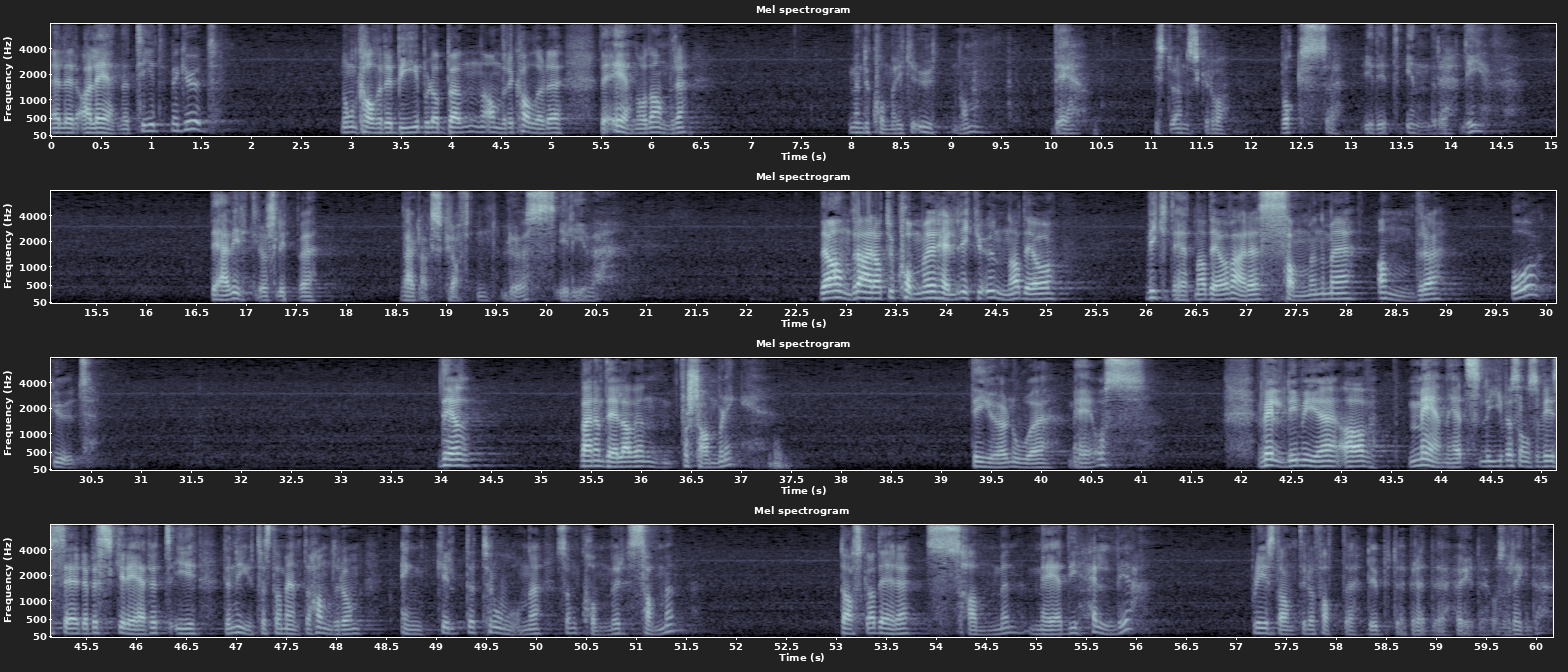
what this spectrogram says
Eller alenetid med Gud. Noen kaller det Bibel og bønn, andre kaller det det ene og det andre. Men du kommer ikke utenom det hvis du ønsker å vokse i ditt indre liv. Det er virkelig å slippe hverdagskraften løs i livet. Det andre er at du kommer heller ikke unna å, viktigheten av det å være sammen med andre og Gud. Det å være en del av en forsamling Det gjør noe med oss. Veldig mye av menighetslivet, sånn som vi ser det beskrevet i Det nye testamentet, handler om enkelte troende som kommer sammen. Da skal dere sammen med de hellige bli i stand til å fatte dybde, bredde, høyde og så lengde.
